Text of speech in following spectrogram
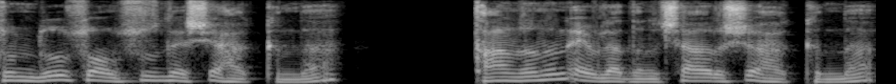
sunduğu sonsuz neşe hakkında, Tanrı'nın evladını çağrışı hakkında,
